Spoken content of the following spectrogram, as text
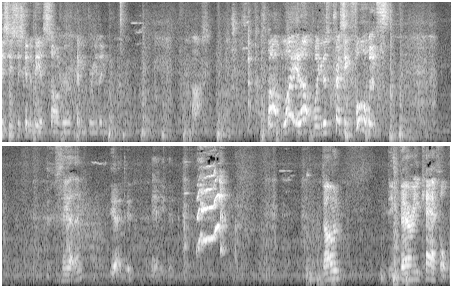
This is just going to be a saga of heavy breathing. Stop lighting up while you're just pressing forwards. Did you See that then? Yeah, I did. Yeah, you did. Don't. Be very careful.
